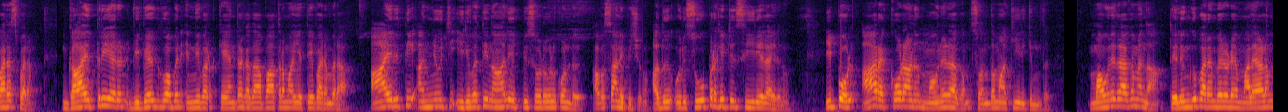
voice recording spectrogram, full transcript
പരസ്പരം. ഗായത്രി അരുൺ വിവേക് ഗോപൻ എന്നിവർ കേന്ദ്ര കഥാപാത്രമായി എത്തിയ പരമ്പര ആയിരത്തി അഞ്ഞൂറ്റി ഇരുപത്തിനാല് എപ്പിസോഡുകൾ കൊണ്ട് അവസാനിപ്പിച്ചു. അത് ഒരു സൂപ്പർ ഹിറ്റ് സീരിയലായിരുന്നു. ഇപ്പോൾ ആ റെക്കോർഡാണ് മൗനരാഗം സ്വന്തമാക്കിയിരിക്കുന്നത്. മൗനരാഗം എന്ന തെലുങ്ക് പരമ്പരയുടെ മലയാളം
